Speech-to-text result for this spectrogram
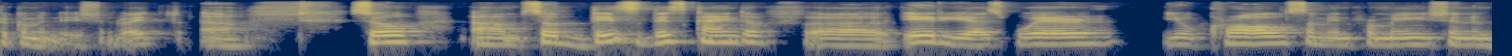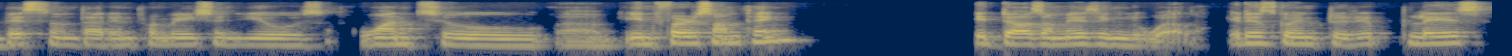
recommendation right? Uh, so um, so this this kind of uh, areas where you crawl some information and based on that information you want to uh, infer something it does amazingly well. It is going to replace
